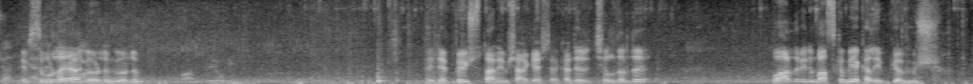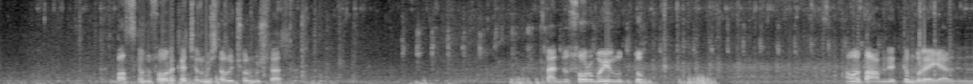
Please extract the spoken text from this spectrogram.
uçan. Hepsi burada ya. Gördüm gördüm. Bantlı yok hiç. Hedef 500 taneymiş arkadaşlar. Kadir çıldırdı. Bu arada benim baskımı yakalayıp gömmüş. Baskımı sonra kaçırmışlar, uçurmuşlar. Ben de sormayı unuttum. Ama tahmin ettim buraya geldiğini.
